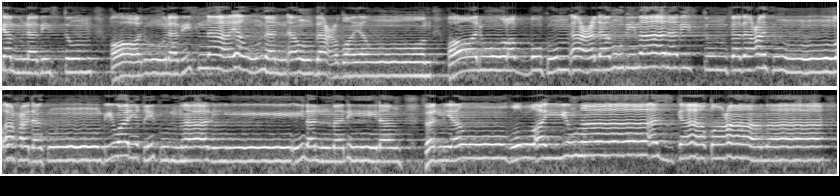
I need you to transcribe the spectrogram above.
كم لبثتم قالوا لبثنا يوما أو بعض يوم قالوا ربكم أعلم بما لبثتم فبعثوا أحدكم بورقكم هذه إلى المدينة فلينظر أيها أزكى طعاما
